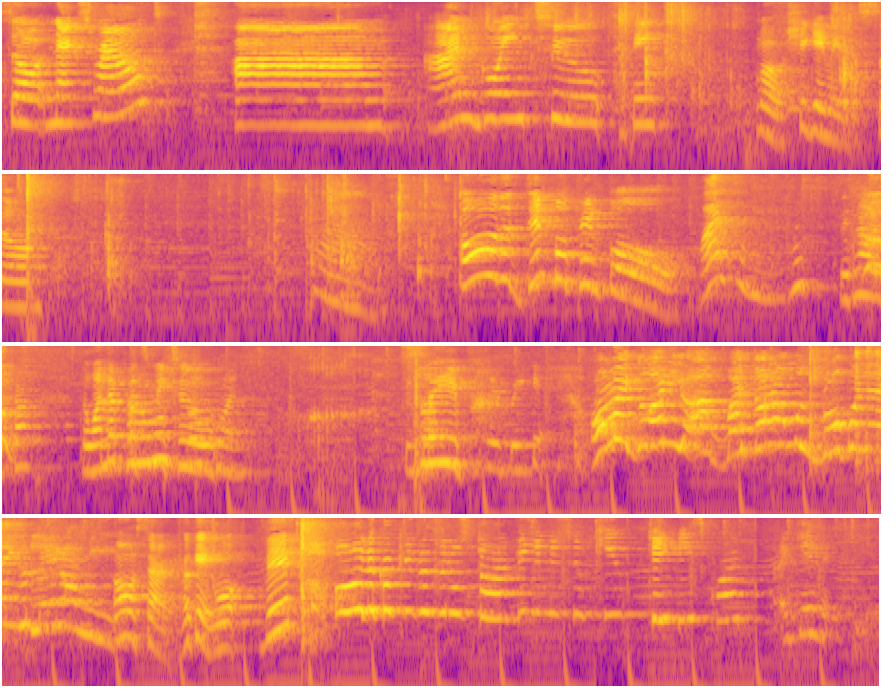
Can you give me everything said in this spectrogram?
So next round, um, I'm going to think. Oh, she gave me this. So, hmm. oh, the dimple pimple. What? Isn't that what it's called? The one that puts me to sleep. Did break it? Oh my god, you, uh, I thought I almost broke one and then you laid on me. Oh, sorry. Okay, well, this. Oh, look how cute this little star. Isn't it so cute? JB squad. I gave it to you.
